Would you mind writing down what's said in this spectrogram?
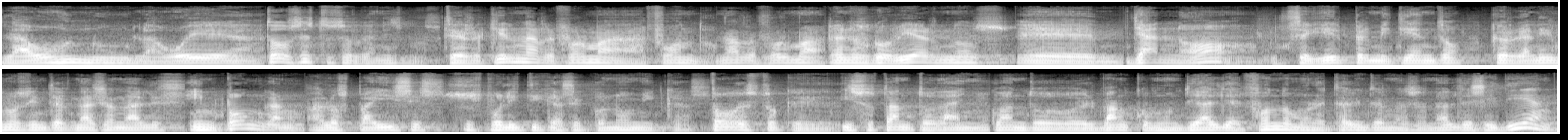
La ONU, la OEA, todos estos organismos. Se requiere una reforma a fondo, una reforma en los gobiernos. Eh, ya no seguir permitiendo que organismos internacionales impongan a los países sus políticas económicas. Todo esto que hizo tanto daño cuando el Banco Mundial y el Fondo Monetario Internacional decidían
